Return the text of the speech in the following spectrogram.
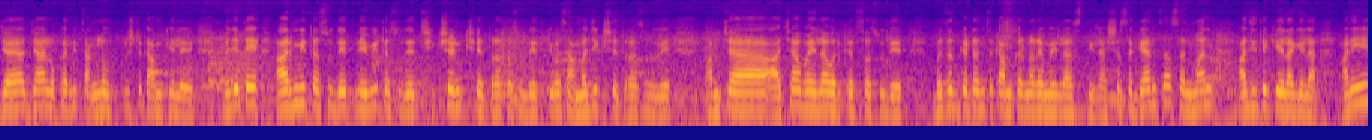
ज्या ज्या लोकांनी चांगलं उत्कृष्ट काम केलं आहे म्हणजे ते आर्मीत असू देत नेव्हीत असू देत शिक्षण क्षेत्रात असू देत किंवा सामाजिक क्षेत्रात असू देत आमच्या आशा महिला वर्कर्स असू देत बचत गटांचं काम करणाऱ्या महिला असतील अशा सगळ्यांचा सन्मान आज इथे केला गेला. आणि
